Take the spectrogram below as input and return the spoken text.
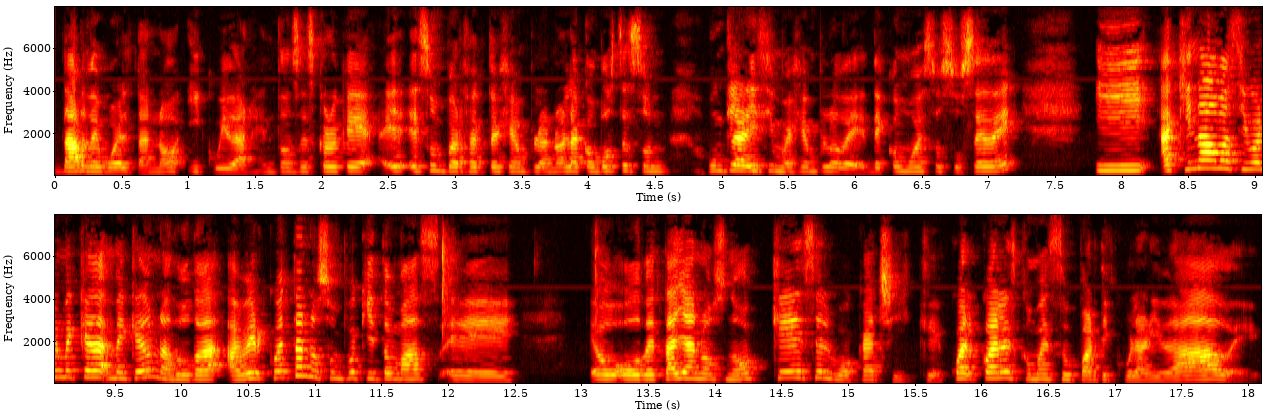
dar de vuelta, ¿no? Y cuidar. Entonces creo que e, es un perfecto ejemplo, ¿no? La composta es un, clarísimo ejemplo de, cómo eso sucede. Y aquí nada más igual me queda, me queda una duda. A ver, cuéntanos un poquito más eh, o, detállanos, ¿no? ¿Qué es el bokashi? cuál, cuál, es, cómo es su particularidad? Eh,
